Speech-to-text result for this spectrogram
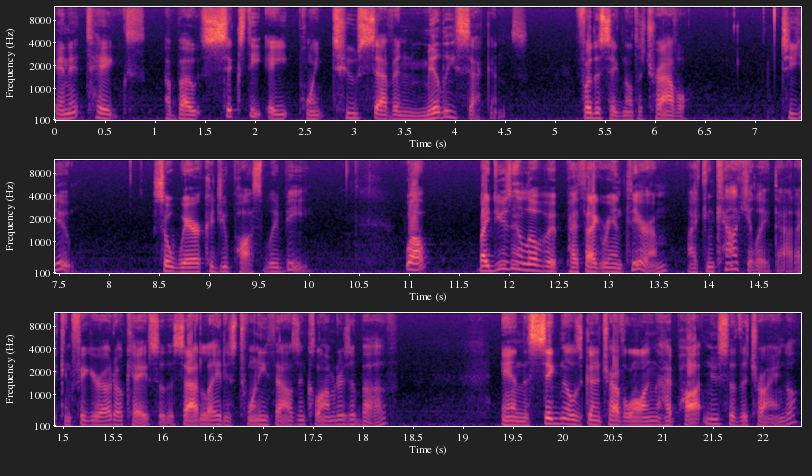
and it takes about 68.27 milliseconds for the signal to travel to you. So where could you possibly be? Well, by using a little bit of Pythagorean theorem, I can calculate that. I can figure out, okay, so the satellite is 20,000 kilometers above, and the signal is going to travel along the hypotenuse of the triangle.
